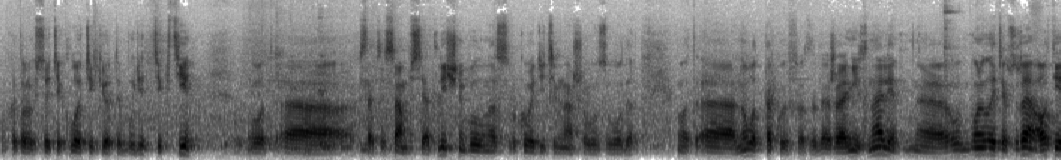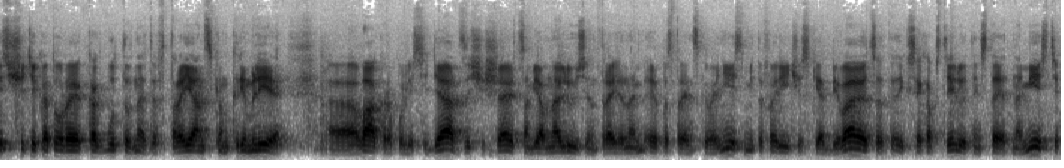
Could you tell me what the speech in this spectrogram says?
у которых все текло, текет и будет текти. Вот, а, кстати, сам по себе отличный был у нас руководитель нашего взвода. Вот, а, ну вот такой фразы, даже они знали. А, эти обсуждаем, а вот есть еще те, которые как будто знаете, в Троянском Кремле а, в Акрополе сидят, защищают, там явно аллюзия на Тро- на эпос Троянской войне есть метафорически, отбиваются, их всех обстреливают, они стоят на месте.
